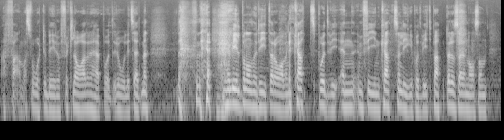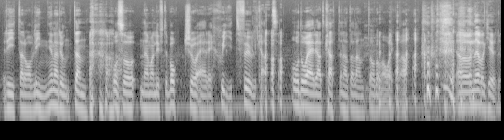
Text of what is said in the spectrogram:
ah, Fan vad svårt det blir att förklara det här på ett roligt sätt. Men en bild på någon som ritar av en katt på ett, en, en fin katt som ligger på ett vitt papper och så är det någon som ritar av linjerna runt den. Och så när man lyfter bort så är det skitful katt. Och då är det att katten är Atalanta och de har AIK. Ja. Ja, men det var kul.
